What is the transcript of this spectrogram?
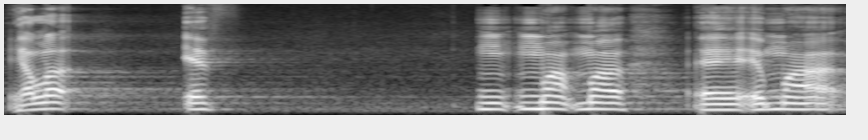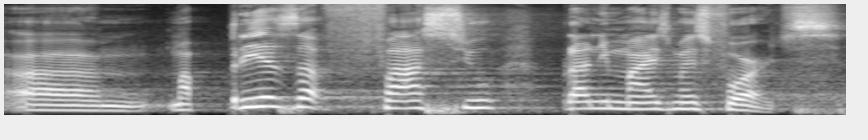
Ela é uma, uma, é, é uma, uma presa fácil para animais mais fortes.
